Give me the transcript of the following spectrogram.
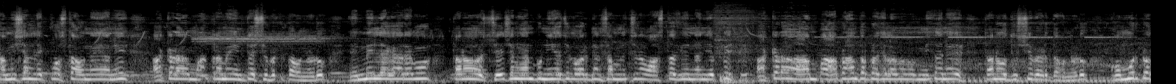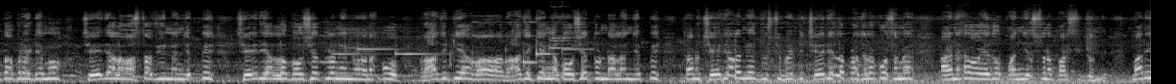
కమిషన్లు ఎక్కువ వస్తూ ఉన్నాయని అక్కడ మాత్రమే ఇంట్రెస్ట్ పెడతా ఉన్నాడు. ఎమ్మెల్యే గారేమో తన స్టేషన్ కనుపు నియోజకవర్గానికి సంబంధించిన వాస్తవ్యం అని చెప్పి అక్కడ ఆ- ప్రాంత ప్రజల మీదనే తను దృష్టి పెడతా ఉన్నాడు. కొమ్మూరు ప్రతాప్ రెడ్డి ఏమో చేర్యాల వాస్తవ్యం అని చెప్పి చేర్యాల్లో భవిష్యత్తులో నేను నాకు రాజకీయ రాజకీయంగా భవిష్యత్తు ఉండాలని చెప్పి తను చేర్యాల మీద దృష్టి పెట్టి చేర్యాల ప్రజల కోసమే ఆయన ఏదో పనిచేస్తున్న పరిస్థితి ఉంది. మరి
